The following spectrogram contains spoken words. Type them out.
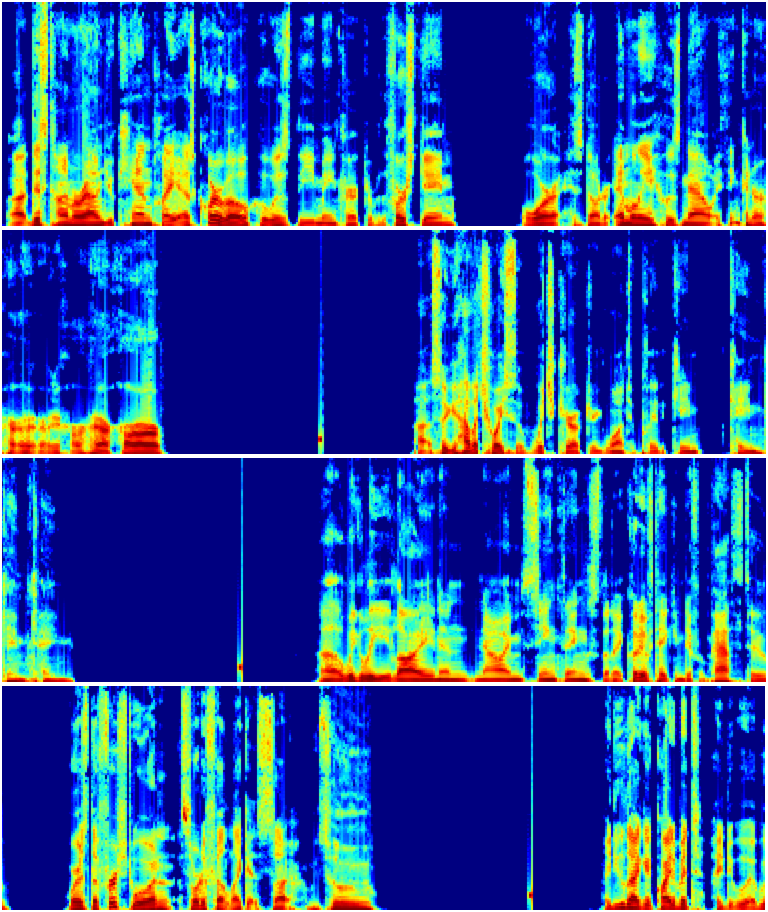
Uh, this time around, you can play as Corvo, who was the main character of the first game, or his daughter Emily, who's now, I think, in her her her her. her. Uh, so you have a choice of which character you want to play the game, game, game, game. Uh, wiggly line, and now I'm seeing things that I could have taken different paths to. Whereas the first one sort of felt like it so, so I do like it quite a bit. I do. Uh,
